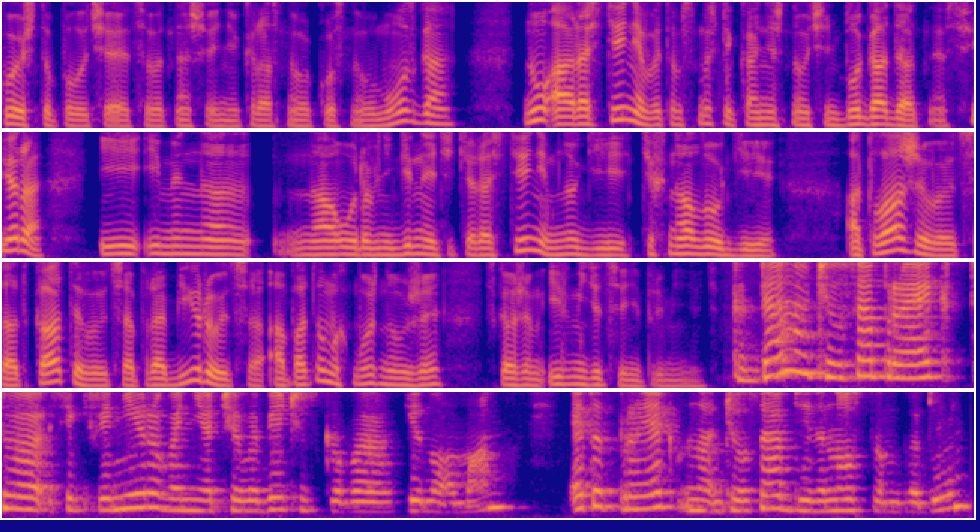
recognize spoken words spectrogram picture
кое-что получается в отношении красного костного мозга. Ну, а растения в этом смысле, конечно, очень благодатная сфера. И именно на уровне генетики растений многие технологии отлаживаются, откатываются, апробируются, а потом их можно уже, скажем, и в медицине применять. Когда начался проект э, секвенирования человеческого генома, этот проект начался в 90-м году.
